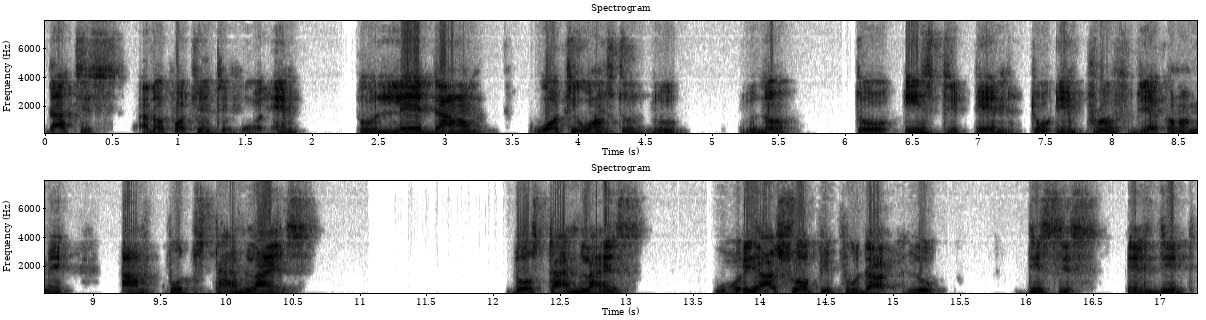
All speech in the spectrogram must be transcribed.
That is an opportunity for him to lay down what he wants to do, you know, to ease the pain, to improve the economy, and put timelines. Those timelines will reassure people that, look, this is indeed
